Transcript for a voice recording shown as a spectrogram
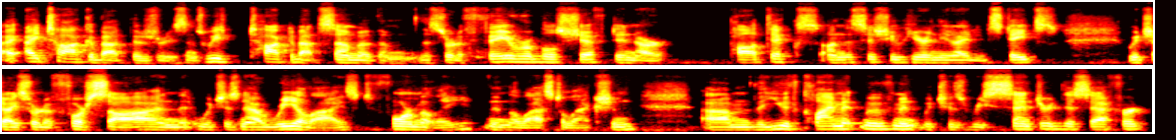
I, I talk about those reasons. We've talked about some of them. The sort of favorable shift in our politics on this issue here in the United States, which I sort of foresaw and which is now realized formally in the last election. Um, the youth climate movement, which has recentered this effort,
